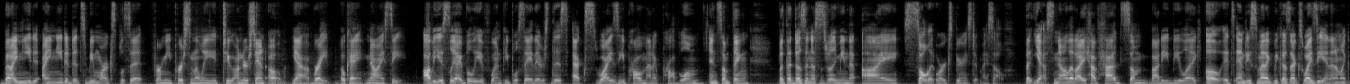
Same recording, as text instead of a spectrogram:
But I needed I needed it to be more explicit for me personally to understand. Oh, yeah, right. Okay, now I see. Obviously, I believe when people say there's this X Y Z problematic problem in something, but that doesn't necessarily mean that I saw it or experienced it myself. But yes, now that I have had somebody be like, oh, it's anti Semitic because XYZ, and then I'm like,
